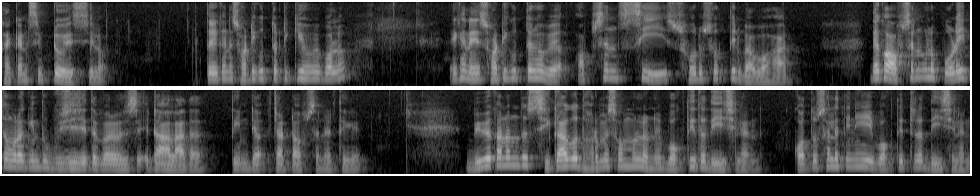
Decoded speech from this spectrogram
সেকেন্ড শিফটেও এসেছিল। তো এখানে সঠিক উত্তরটি কী হবে বলো? এখানে সঠিক উত্তর হবে অপশান সি সৌরশক্তির ব্যবহার। দেখো অপশানগুলো পড়েই তোমরা কিন্তু বুঝে যেতে পারো এটা আলাদা তিনটা, চারটা অপশানের থেকে। বিবেকানন্দ শিকাগো ধর্ম সম্মেলনে বক্তৃতা দিয়েছিলেন। কত সালে তিনি এই বক্তৃতাটা দিয়েছিলেন?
